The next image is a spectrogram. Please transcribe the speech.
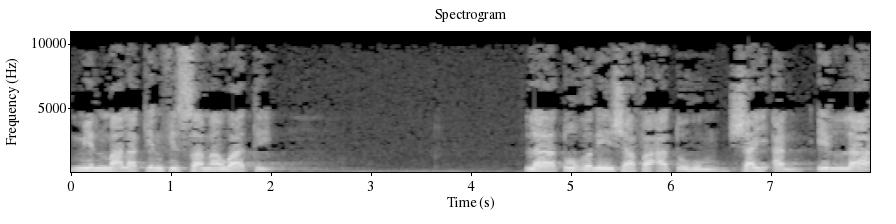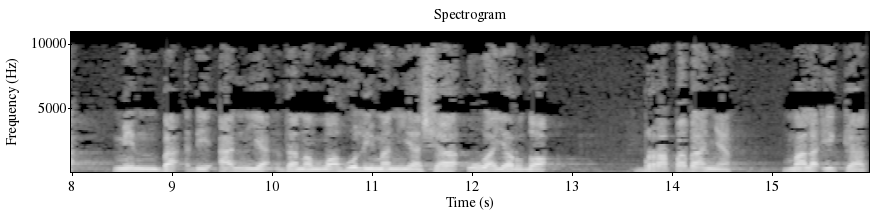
min malakin fis samawati la tughni syafa'atuhum syai'an illa min ba'di an ya'dhanallahu liman yasha'u wa yarda. Berapa banyak malaikat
